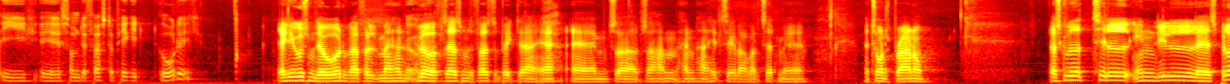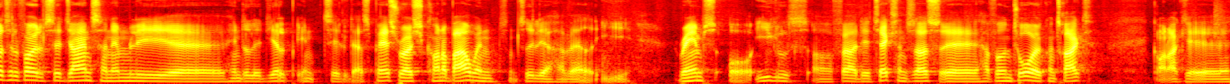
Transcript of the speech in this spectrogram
i, øh, som det første pick i 8, ikke? Jeg kan ikke huske, om det var 8 i hvert fald, men han Jo. blev i hvert fald taget som det første pick der, ja. Um, så så han, han har helt sikkert arbejdet tæt med, med Tony Sperano. Lad os gå videre til en lille uh, spillertilføjelse. Giants har nemlig uh, hentet lidt hjælp ind til deres pass rush. Connor Barwin, som tidligere har været i Rams og Eagles, og før det Texans også, uh, har fået en toårig kontrakt. Godt nok uh,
